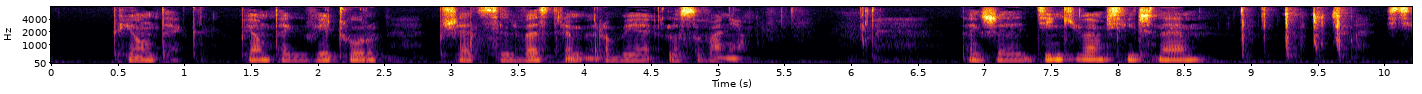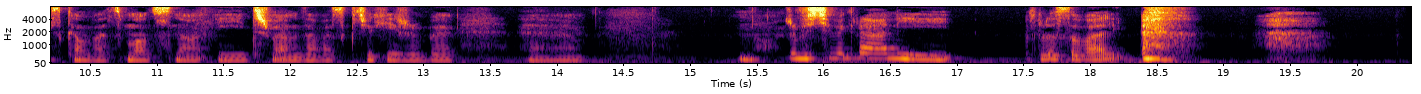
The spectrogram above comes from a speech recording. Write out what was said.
piątek. Piątek wieczór przed Sylwestrem robię losowanie. Także dzięki Wam śliczne. Ściskam Was mocno i trzymam za Was kciuki, żeby, e, no, żebyście wygrali i wylosowali.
